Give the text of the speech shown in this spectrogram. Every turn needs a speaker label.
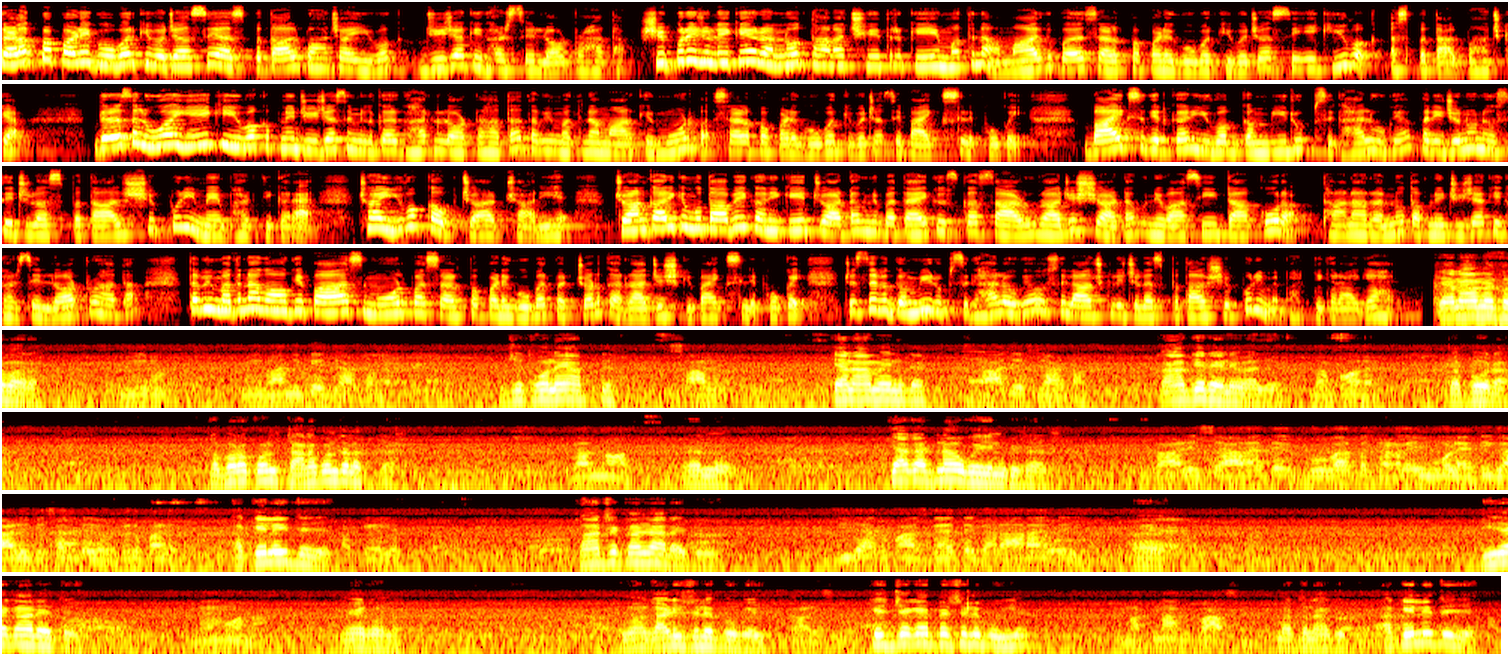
Speaker 1: सड़क पर पड़े गोबर की वजह से अस्पताल पहुँचा युवक। जीजा के घर से लौट रहा था। शिवपुरी ज़िले के रन्नौत थाना क्षेत्र के मतना मार्ग पर सड़क पर पड़े गोबर की वजह से एक युवक अस्पताल पहुँच गया। दरअसल हुआ ये कि युवक अपने जीजा से मिलकर घर लौट रहा था, तभी मथना मार्ग के मोड़ पर सड़क पर पड़े गोबर की वजह से बाइक स्लिप हो गई। बाइक से गिरकर युवक गंभीर रूप से घायल हो गया। परिजनों ने उसे जिला अस्पताल शिवपुरी में भर्ती कराया, जहाँ युवक का उपचार जारी है। जानकारी के मुताबिक अनिकेत जाटव ने बताया कि उसका साड़ू राजेश जाटव निवासी डाकोरा थाना रन्नौत अपने जीजा के घर से लौट रहा था, तभी मतना गाँव के पास मोड़ पर सड़क पर पड़े गोबर पर चढ़कर राजेश की बाइक स्लिप हो गई, जिससे वह गंभीर रूप से घायल हो गया। उसे इलाज के लिए जिला अस्पताल शिवपुरी में भर्ती कराया गया है।
Speaker 2: क्या नाम है तुम्हारा?
Speaker 3: मीरू मीरानी के जाटव
Speaker 2: जी कौन है आपके
Speaker 3: साले।
Speaker 2: क्या नाम है इनका?
Speaker 3: राजेश जाटव
Speaker 2: कहाँ के रहने वाले हैं?
Speaker 3: दपोर
Speaker 2: दपोरा दपोरा कौन थाना कौन सा लगता है?
Speaker 3: रनौत
Speaker 2: रन्नौर क्या घटना हो गई इनके साथ?
Speaker 3: गाड़ी से आ रहे थे गोबर पर चढ़ गई मोड़ है थी गाड़ी के सद गई गिर पड़े।
Speaker 2: अकेले ही थे?
Speaker 3: अकेले। थे
Speaker 2: कहाँ से कहाँ जा रहे थे?
Speaker 3: जीजा के पास गए थे घर आ रहे थे
Speaker 2: हाँ। जीजा कहाँ रहते?
Speaker 3: मैं
Speaker 2: कौन हूँ? वहाँ गाड़ी स्लिप हो गई। किस जगह पे स्लिप हुई है?
Speaker 3: मतना के पास में।
Speaker 2: मतना के पास। अकेले थे
Speaker 3: हाँ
